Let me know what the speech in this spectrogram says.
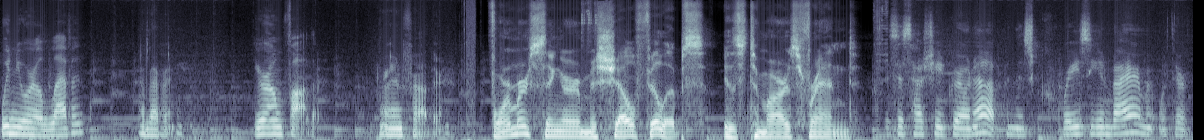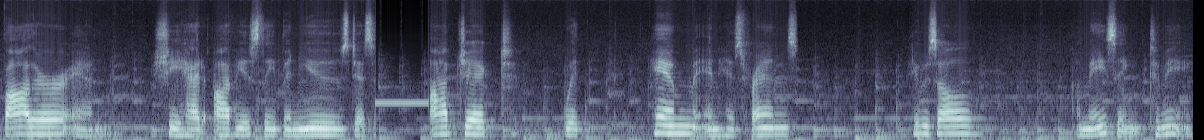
When you were 11? 11. Your own father? My own father. Former singer Michelle Phillips is Tamar's friend. This is how she'd grown up in this crazy environment with her father, and she had obviously been used as an object with him and his friends. It was all amazing to me.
